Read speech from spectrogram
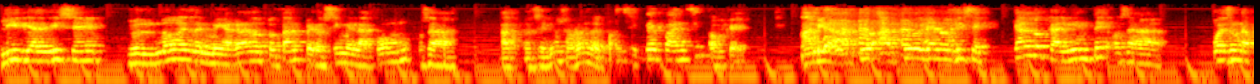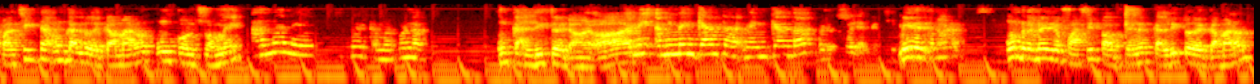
Lidia dice, pues no es de mi agrado total, pero sí me la como. O sea, seguimos hablando de pancita. De pancita. Ok. Ah, mira, Arturo, Arturo ya nos dice, caldo caliente, o sea, puede ser una pancita, un caldo de camarón, un consomé, Ándale. no, de camarón. Bueno, un caldito de camarón. a mí, a mí me encanta, me encanta, pero soy alérgica. Miren. un remedio fácil para obtener caldito de camarón.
